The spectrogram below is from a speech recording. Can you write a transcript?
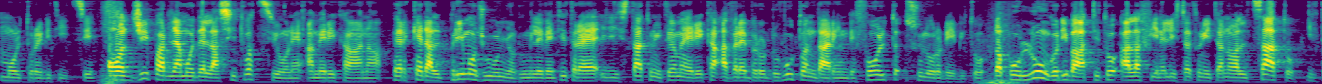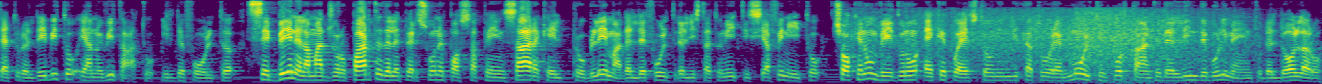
molto redditizi. Oggi parliamo della situazione americana, perché dal 1 giugno 2023 gli Stati Uniti d'America avrebbero dovuto andare in default sul loro debito. Dopo un lungo dibattito, alla fine gli Stati Uniti hanno alzato il tetto del debito e hanno evitato il default. Sebbene la maggior parte delle persone possa pensare che il problema del default degli Stati Uniti sia finito, ciò che non vedono è che questo è un indicatore molto importante dell'indebolimento del dollaro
